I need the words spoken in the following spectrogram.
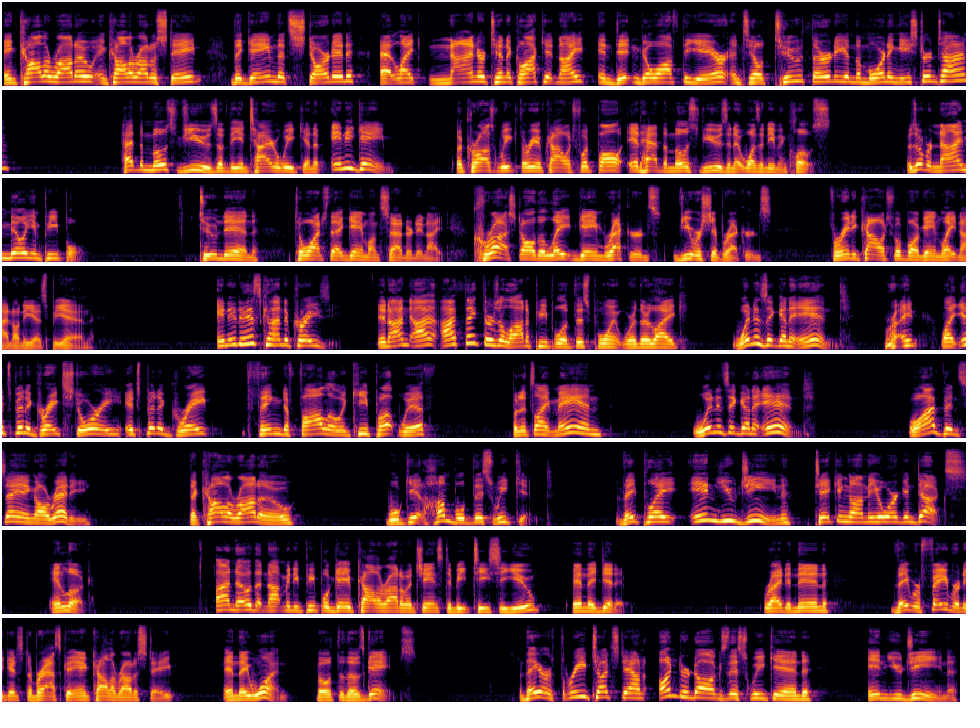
In Colorado and Colorado State, the game that started at like 9 or 10 o'clock at night and didn't go off the air until 2.30 in the morning Eastern time had the most views of the entire weekend of any game across week three of college football. It had the most views, and it wasn't even close. It was over 9 million people tuned in to watch that game on Saturday night. Crushed all the late game records, viewership records, for any college football game late night on ESPN. And it is kind of crazy. And I, I, I think there's a lot of people at this point where they're like, when is it going to end? Right? Like, it's been a great story. It's been a great thing to follow and keep up with. But it's like, man, when is it going to end? Well, I've been saying already that Colorado will get humbled this weekend. They play in Eugene, taking on the Oregon Ducks. And look, I know that not many people gave Colorado a chance to beat TCU, and they did it. Right? And then they were favored against Nebraska and Colorado State, and they won both of those games. They are three touchdown underdogs this weekend in Eugene.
